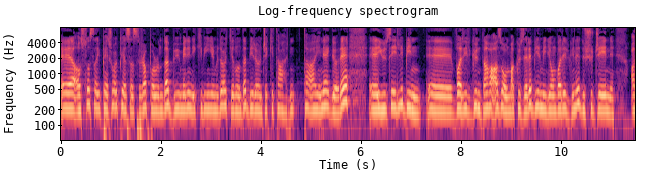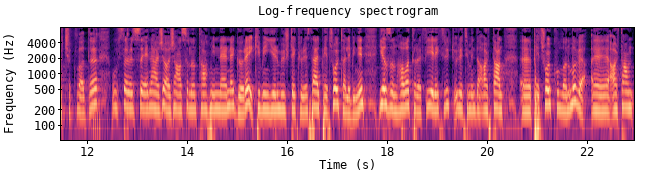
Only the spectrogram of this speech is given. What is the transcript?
e, Ağustos ayı petrol piyasası raporunda büyümenin 2024 yılında bir önceki tahine göre e, 150 bin e, varil gün daha az olmak üzere 1 milyon varil güne düşeceğini açıkladı. Uluslararası Enerji Ajansı'nın tahminlerine göre 2023'te küresel petrol talebinin yazın hava trafiği elektrik üretiminde artan e, petrol kullanımı ve e, artan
